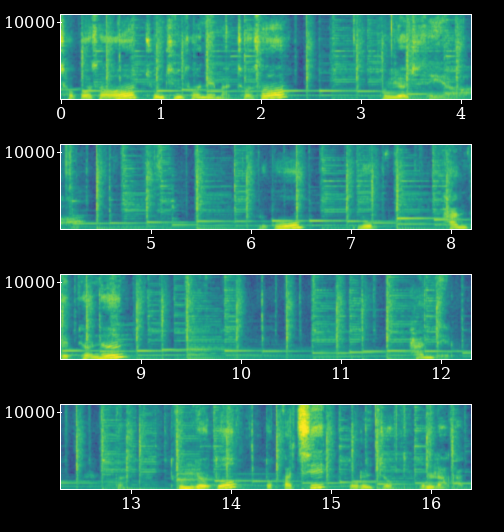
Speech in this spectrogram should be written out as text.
접어서 중심선에 맞춰서 올려주세요. 그리고 요 반대편은 반대로 그러니까 돌려도 똑같이 오른쪽이 올라가게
